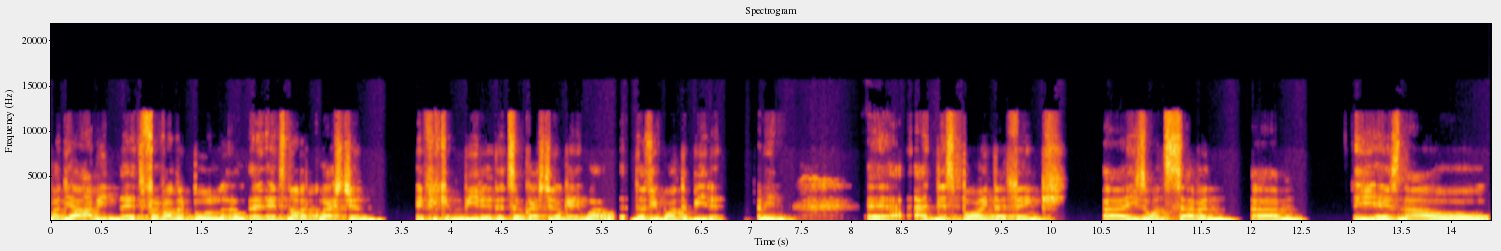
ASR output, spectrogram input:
but yeah, I mean, it's for Van der Poel. It's not a question if he can beat it. It's a question, okay, well, does he want to beat it? I mean, uh, at this point, I think uh, he's won seven. Um, he is now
